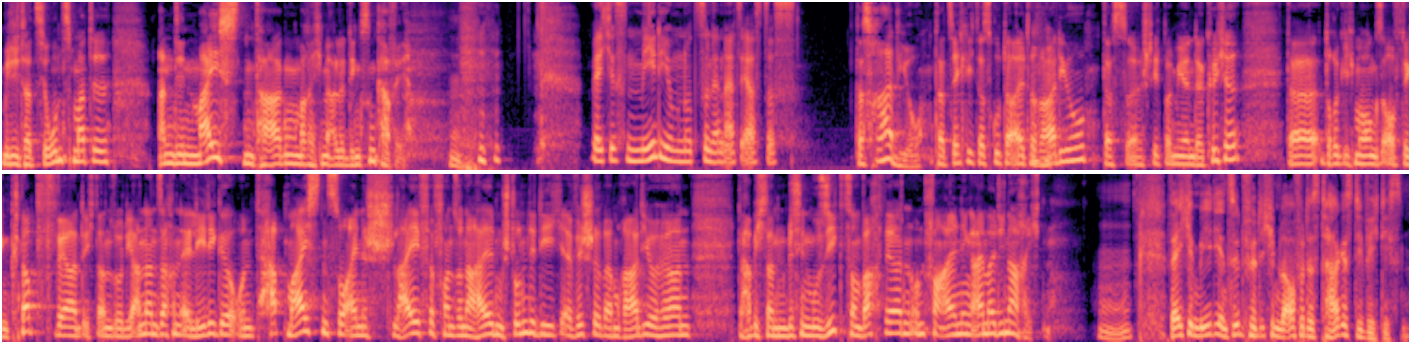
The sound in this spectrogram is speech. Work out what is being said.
Meditationsmatte. An den meisten Tagen mache ich mir allerdings einen Kaffee. Hm. Welches Medium nutzt du denn als erstes? Das Radio, tatsächlich das gute alte mhm. Radio, das äh, steht bei mir in der Küche. Da drücke ich morgens auf den Knopf, während ich dann so die anderen Sachen erledige und habe meistens so eine Schleife von so einer halben Stunde, die ich erwische beim Radio hören. Da habe ich dann ein bisschen Musik zum Wachwerden und vor allen Dingen einmal die Nachrichten. Mhm. Welche Medien sind für dich im Laufe des Tages die wichtigsten?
